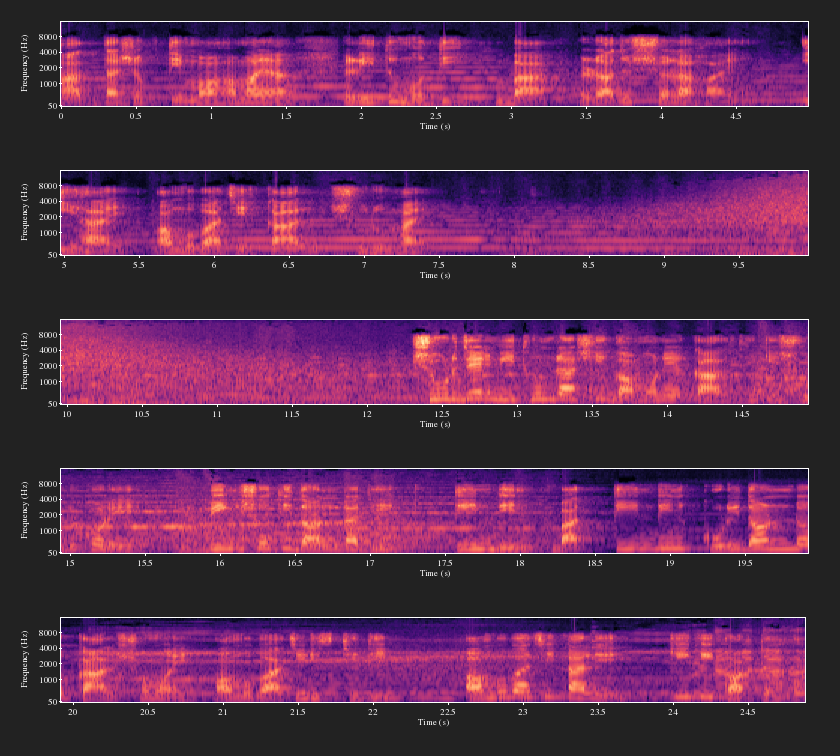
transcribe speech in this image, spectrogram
আদ্যাশক্তি মহামায়া ঋতুমতি বা রজস্বলা হয়। ইহায় অম্বুবাচীর কাল শুরু হয়। সূর্যের মিথুন রাশি গমনের কাল থেকে শুরু করে বিংশতি দণ্ডাধিক তিন দিন বা তিন দিন কুড়ি দণ্ড কাল সময় অম্বুবাচীর স্থিতি। অম্বুবাচী কালে কি কি কর্তব্য?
